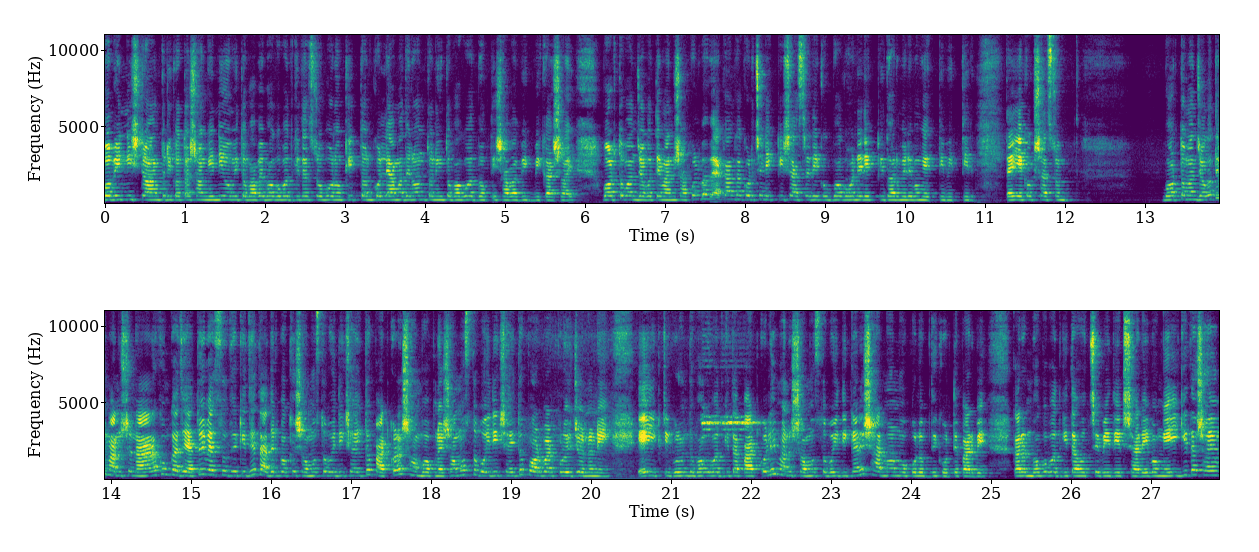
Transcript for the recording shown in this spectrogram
গভীর নিষ্ঠ, আন্তরিকতার সঙ্গে নিয়মিতভাবে ভগবদ্গীতা শ্রবণ ও কীর্তন করলে আমাদের অন্তর্নিহিত ভগবত ভক্তি স্বাভাবিক বিকাশ হয়। বর্তমান জগতে মানুষ আকুলভাবে আকাঙ্ক্ষা করছেন একটি শাস্ত্রের একক ভগবানের একটি ধর্মের এবং একটি ভিত্তির। তাই একক শাস্ত্র বর্তমান জগতে মানুষরা নানা রকম কাজে এতই ব্যস্ত থেকে যে তাদের পক্ষে সমস্ত বৈদিক সাহিত্য পাঠ করা সম্ভব নয়। সমস্ত বৈদিক সাহিত্য পড়বার প্রয়োজন নেই। এই একটি গ্রন্থ ভগবদ্গীতা পাঠ করলেই মানুষ সমস্ত বৈদিক জ্ঞানের সারমর্ম উপলব্ধি করতে পারবে। কারণ ভগবদ্গীতা হচ্ছে বেদের সার এবং এই গীতা স্বয়ং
